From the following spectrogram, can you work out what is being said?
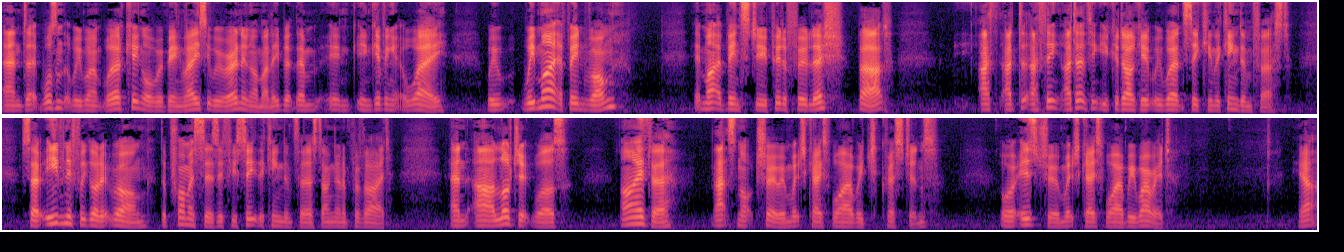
And it wasn't that we weren't working or we were being lazy, we were earning our money, but then in, in giving it away, we, we might have been wrong. It might have been stupid or foolish, but I, I, I, think, I don't think you could argue we weren't seeking the kingdom first. So even if we got it wrong, the promise is if you seek the kingdom first, I'm going to provide. And our logic was either that's not true, in which case, why are we Christians? Or it is true, in which case, why are we worried? Yeah?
